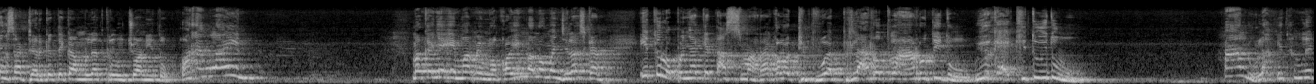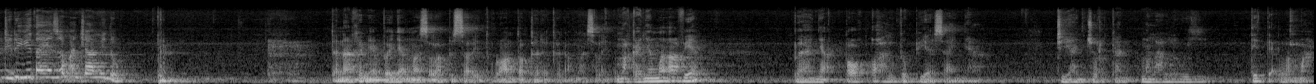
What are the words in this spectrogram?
yang sadar ketika melihat kelucuan itu? Orang lain. Makanya Imam Ibnu Qayyim lalu menjelaskan, itu loh penyakit asmara kalau dibuat berlarut-larut itu, ya kayak gitu itu. Malulah kita melihat diri kita yang semacam itu. Dan akhirnya banyak masalah besar itu rontok gara-gara masalah itu. Makanya maaf ya, banyak tokoh itu biasanya dihancurkan melalui titik lemah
